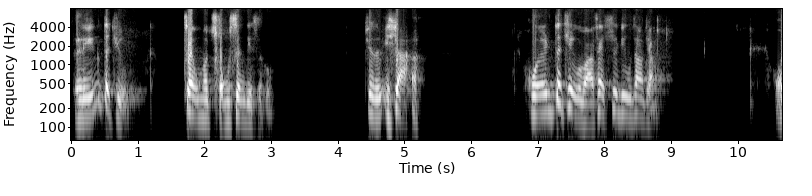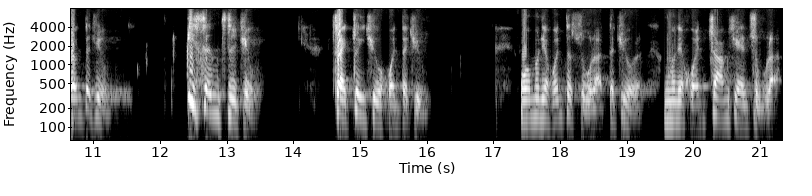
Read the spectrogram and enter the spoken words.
灵得救。在我们重生的时候，就是一下魂得救嘛，在十六章讲魂得救，一生之救，在追求魂得救。我们的魂得赎了，得救了，我们的魂彰显主了。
